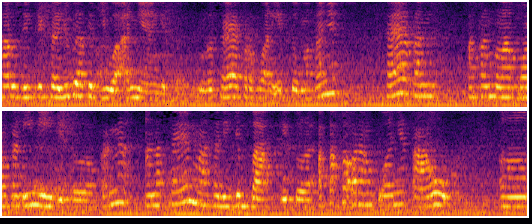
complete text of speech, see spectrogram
harus diperiksa juga kejiwaannya gitu. Menurut saya perempuan itu. Makanya saya akan akan melaporkan ini gitu loh. Karena anak saya merasa dijebak gitu loh. Apakah orang tuanya tahu eh,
